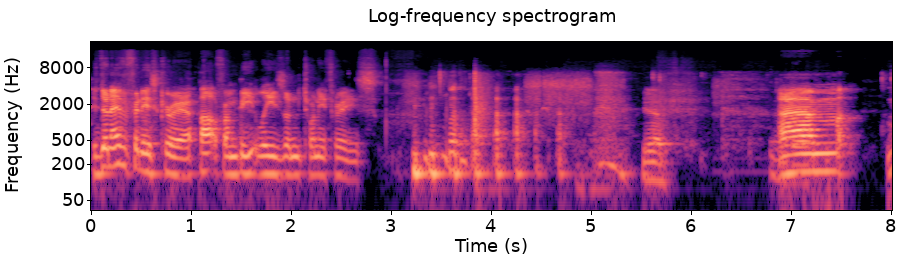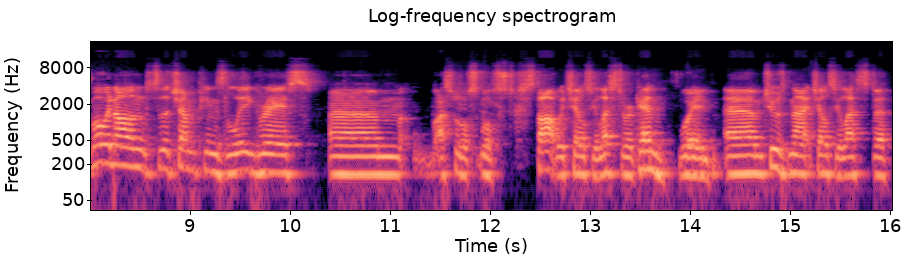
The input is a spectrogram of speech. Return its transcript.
he's done everything in his career apart from beat Leeds under 23s. yeah. Um, moving on to the Champions League race. Um, I suppose we'll, start with Chelsea Leicester again. Wayne, um, Tuesday night Chelsea Leicester.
